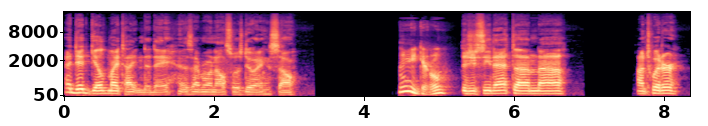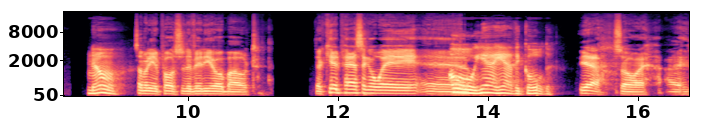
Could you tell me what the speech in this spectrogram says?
I did gild my Titan today, as everyone else was doing. So, there you go did you see that on uh, on Twitter? no Somebody had posted a video about their kid passing away, and oh yeah yeah the gold yeah. So I I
